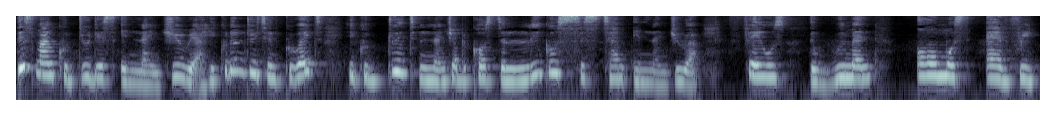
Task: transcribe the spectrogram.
this man could do this in Nigeria. He couldn't do it in Kuwait. He could do it in Nigeria because the legal system in Nigeria fails the women almost every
